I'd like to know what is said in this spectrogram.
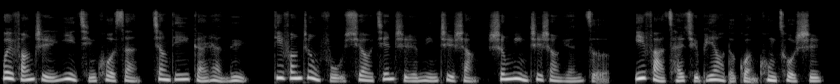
为防止疫情扩散、降低感染率，地方政府需要坚持人民至上、生命至上原则，依法采取必要的管控措施，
